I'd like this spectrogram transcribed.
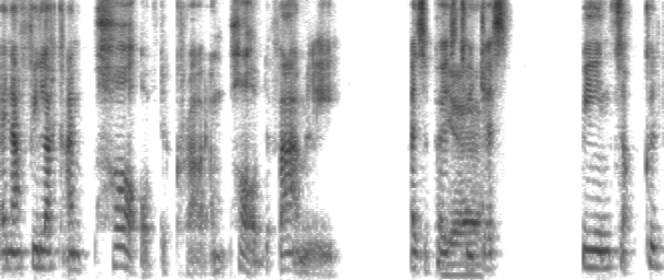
and I feel like I'm part of the crowd, I'm part of the family, as opposed Yeah. to just being some could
